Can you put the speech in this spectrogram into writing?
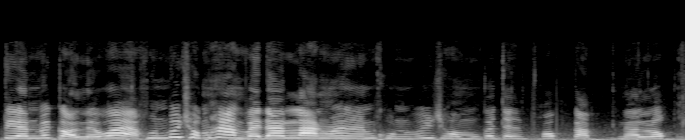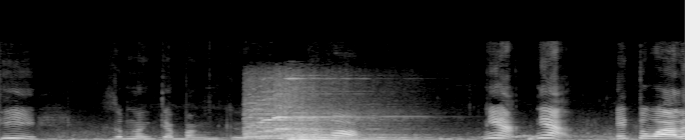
เตือนไว้ก่อนเลยว่า คุณผู้ชมห้ามไปด้านล่างไม่งั้นคุณผู้ชมก็จะพบกับนรกที่กำลังจะบังเกิดแล้วก็เนี่ยเนี่ยไอตัวอะไร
